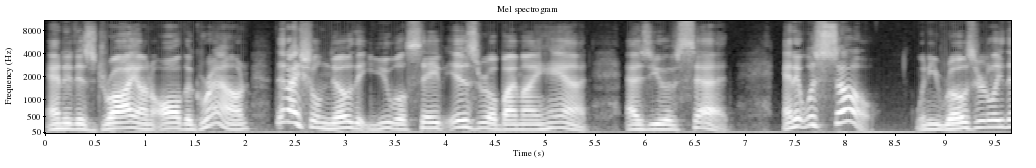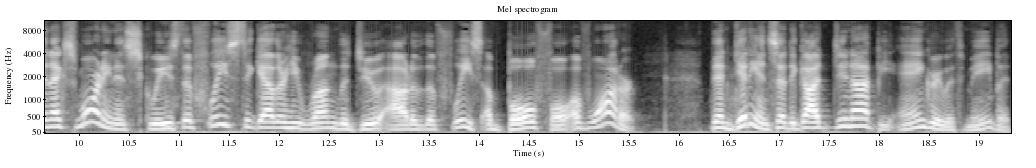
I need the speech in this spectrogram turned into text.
and it is dry on all the ground, then I shall know that you will save Israel by my hand, as you have said. And it was so. When he rose early the next morning and squeezed the fleece together, he wrung the dew out of the fleece, a bowl full of water. Then Gideon said to God, Do not be angry with me, but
